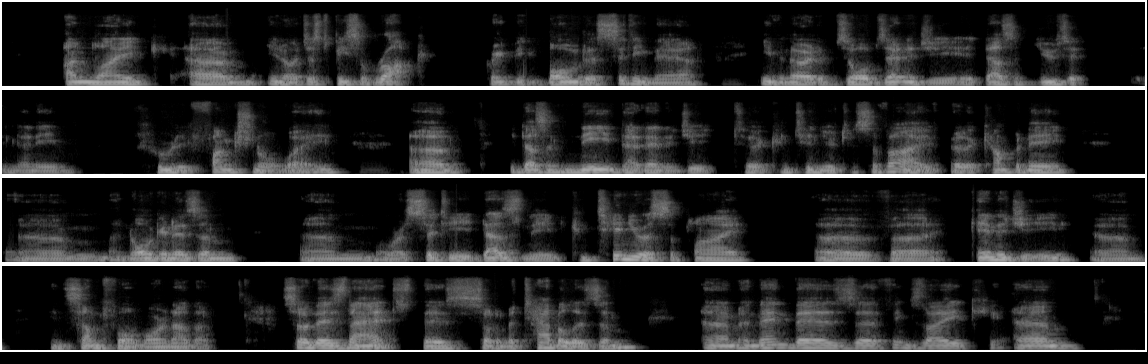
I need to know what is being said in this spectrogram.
unlike, um, you know, just a piece of rock great big boulder sitting there, even though it absorbs energy, it doesn't use it in any truly functional way. Um, it doesn't need that energy to continue to survive, but a company, um, an organism, um, or a city does need continuous supply of uh, energy um, in some form or another. So there's that, there's sort of metabolism, um, and then there's uh, things like um,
